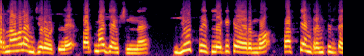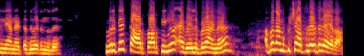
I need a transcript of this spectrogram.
എറണാകുളം എം ജി റോഡിലെ പത്മ ജംഗ്ഷനിൽ നിന്ന് ജ്യൂ സ്ട്രീറ്റിലേക്ക് കയറുമ്പോൾ ഫസ്റ്റ് എൻട്രൻസിൽ തന്നെയാണ് കേട്ടത് വരുന്നത്. ഇവർക്ക് കാർ പാർക്കിംഗ് അവൈലബിൾ ആണ്. അപ്പൊ നമുക്ക് ഷോപ്പിലോട്ട് കയറാം.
